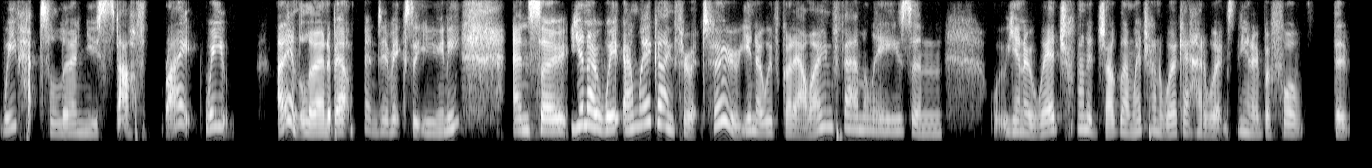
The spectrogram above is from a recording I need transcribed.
we've had to learn new stuff, right? We I didn't learn about pandemics at uni. And so, you know, we and we're going through it too. You know, we've got our own families and you know, we're trying to juggle and we're trying to work out how to work, you know, before the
